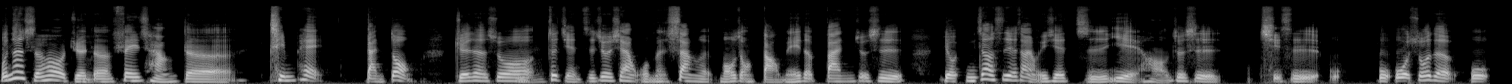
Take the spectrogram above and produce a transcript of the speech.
我那时候觉得非常的钦佩、感动。觉得说，这简直就像我们上了某种倒霉的班，就是有你知道世界上有一些职业哈，就是其实我我我说的我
